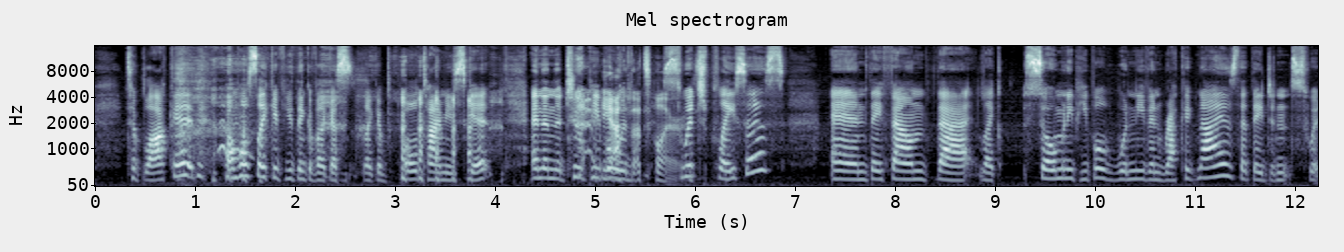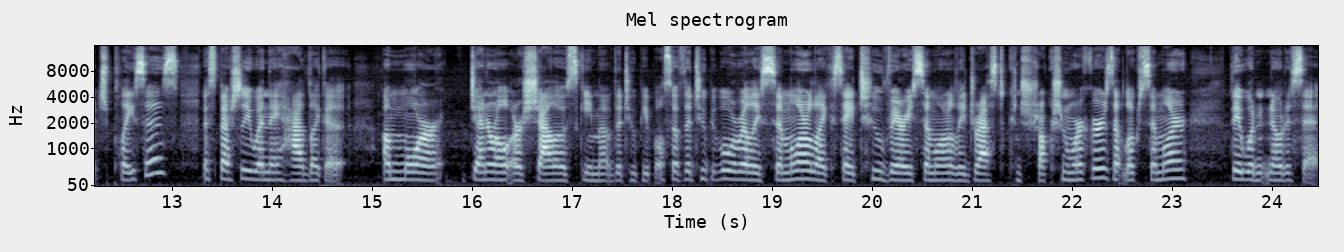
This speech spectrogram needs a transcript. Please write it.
to block it, almost like if you think of like a like a old timey skit, and then the two people Yeah, would switch places, and they found that like so many people wouldn't even recognize that they didn't switch places, especially when they had like a a more general or shallow schema of the two people. So if the two people were really similar, like say two very similarly dressed construction workers that looked similar, they wouldn't notice it.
